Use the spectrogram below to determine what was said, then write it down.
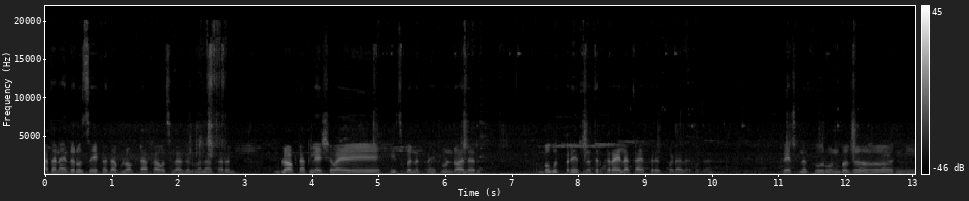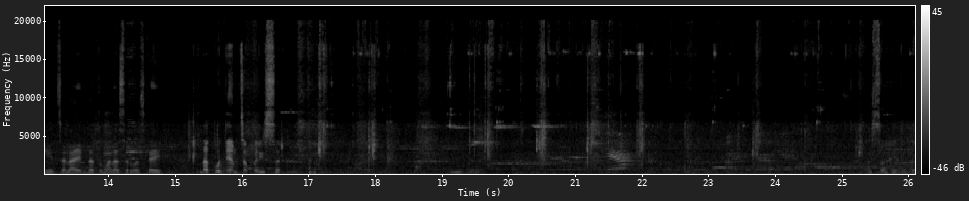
आता नाही दररोज एखादा ब्लॉग टाकावंच लागेल मला कारण ब्लॉग टाकल्याशिवाय हेच बनत नाहीत म्हणून डॉलर बघूत प्रयत्न तर करायला काय फरक पडायला बघा. प्रयत्न करून बघ मी. चला एकदा तुम्हाला सर्वच काही दाखवते आमचा परिसर. असं आहे बघा.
